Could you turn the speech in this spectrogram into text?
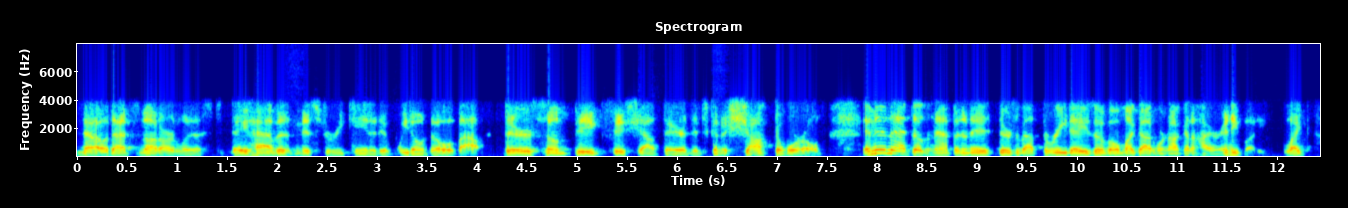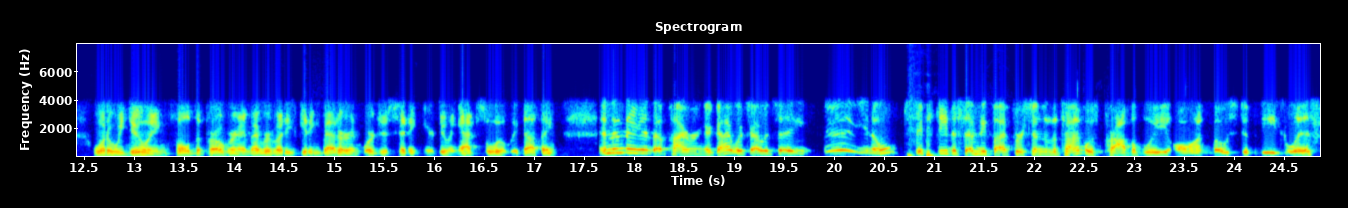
no, that's not our list. They have a mystery candidate we don't know about there's some big fish out there that's going to shock the world. And then that doesn't happen. And it, there's about three days of, oh my God, we're not going to hire anybody. Like, what are we doing? Fold the program. Everybody's getting better. And we're just sitting here doing absolutely nothing. And then they end up hiring a guy, which I would say, eh, you know, 60 to 75% of the time was probably on most of these lists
